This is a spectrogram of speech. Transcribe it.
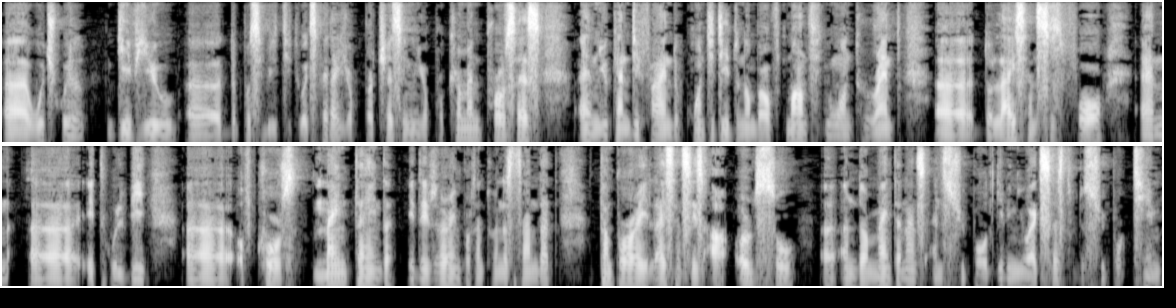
uh, which will give you uh, the possibility to expedite your purchasing, your procurement process, and you can define the quantity, the number of months you want to rent uh, the licenses for, and uh, it will be, uh, of course, maintained. It is very important to understand that temporary licenses are also uh, under maintenance and support, giving you access to the support team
